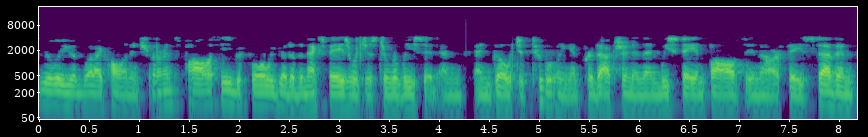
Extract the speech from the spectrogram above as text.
really what I call an insurance policy before we go to the next phase, which is to release it and, and go to tooling and production. And then we stay involved in our phase seven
